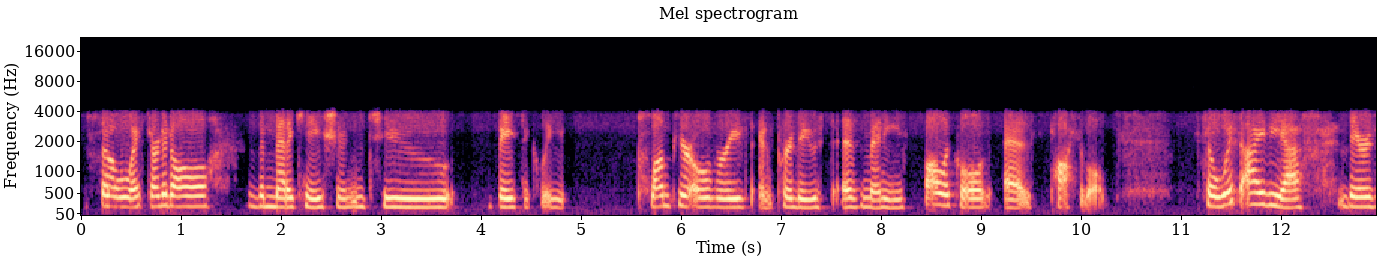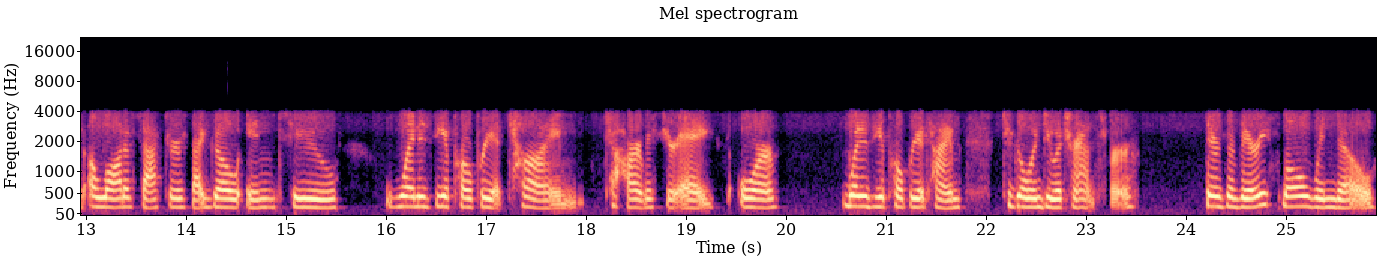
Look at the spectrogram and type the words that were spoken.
so, I started all the medication to basically plump your ovaries and produce as many follicles as possible. So, with IVF, there's a lot of factors that go into when is the appropriate time to harvest your eggs or what is the appropriate time to go and do a transfer. There's a very small window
